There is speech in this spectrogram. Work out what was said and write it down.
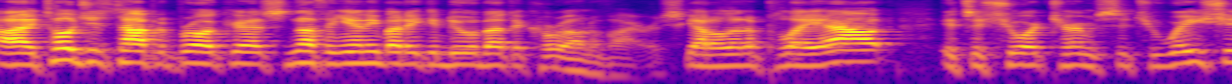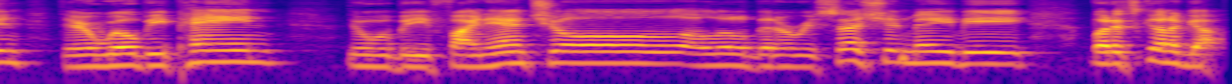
I told you at the top of the broadcast, nothing anybody can do about the coronavirus. You got to let it play out. It's a short term situation. There will be pain. There will be financial, a little bit of recession maybe, but it's going to go.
